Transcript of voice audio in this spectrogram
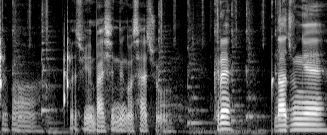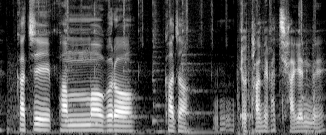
대박 나중에 맛있는 거 사줘 그래. 나중에 같이 밥 먹으러 가자. 음, 여 다음에 같이 가겠네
